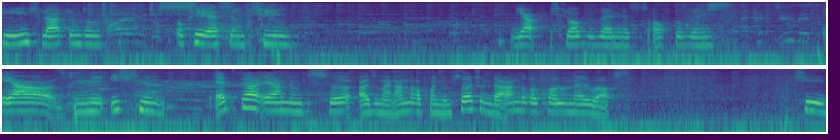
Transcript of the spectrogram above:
Ich lade unseren. Okay, er ist im Team. Ja, ich glaube, wir werden jetzt auch gewinnen. Er, ne, ich nehme Edgar, er nimmt Sir, also mein anderer von dem Search und der andere Colonel Ruffs. Okay.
